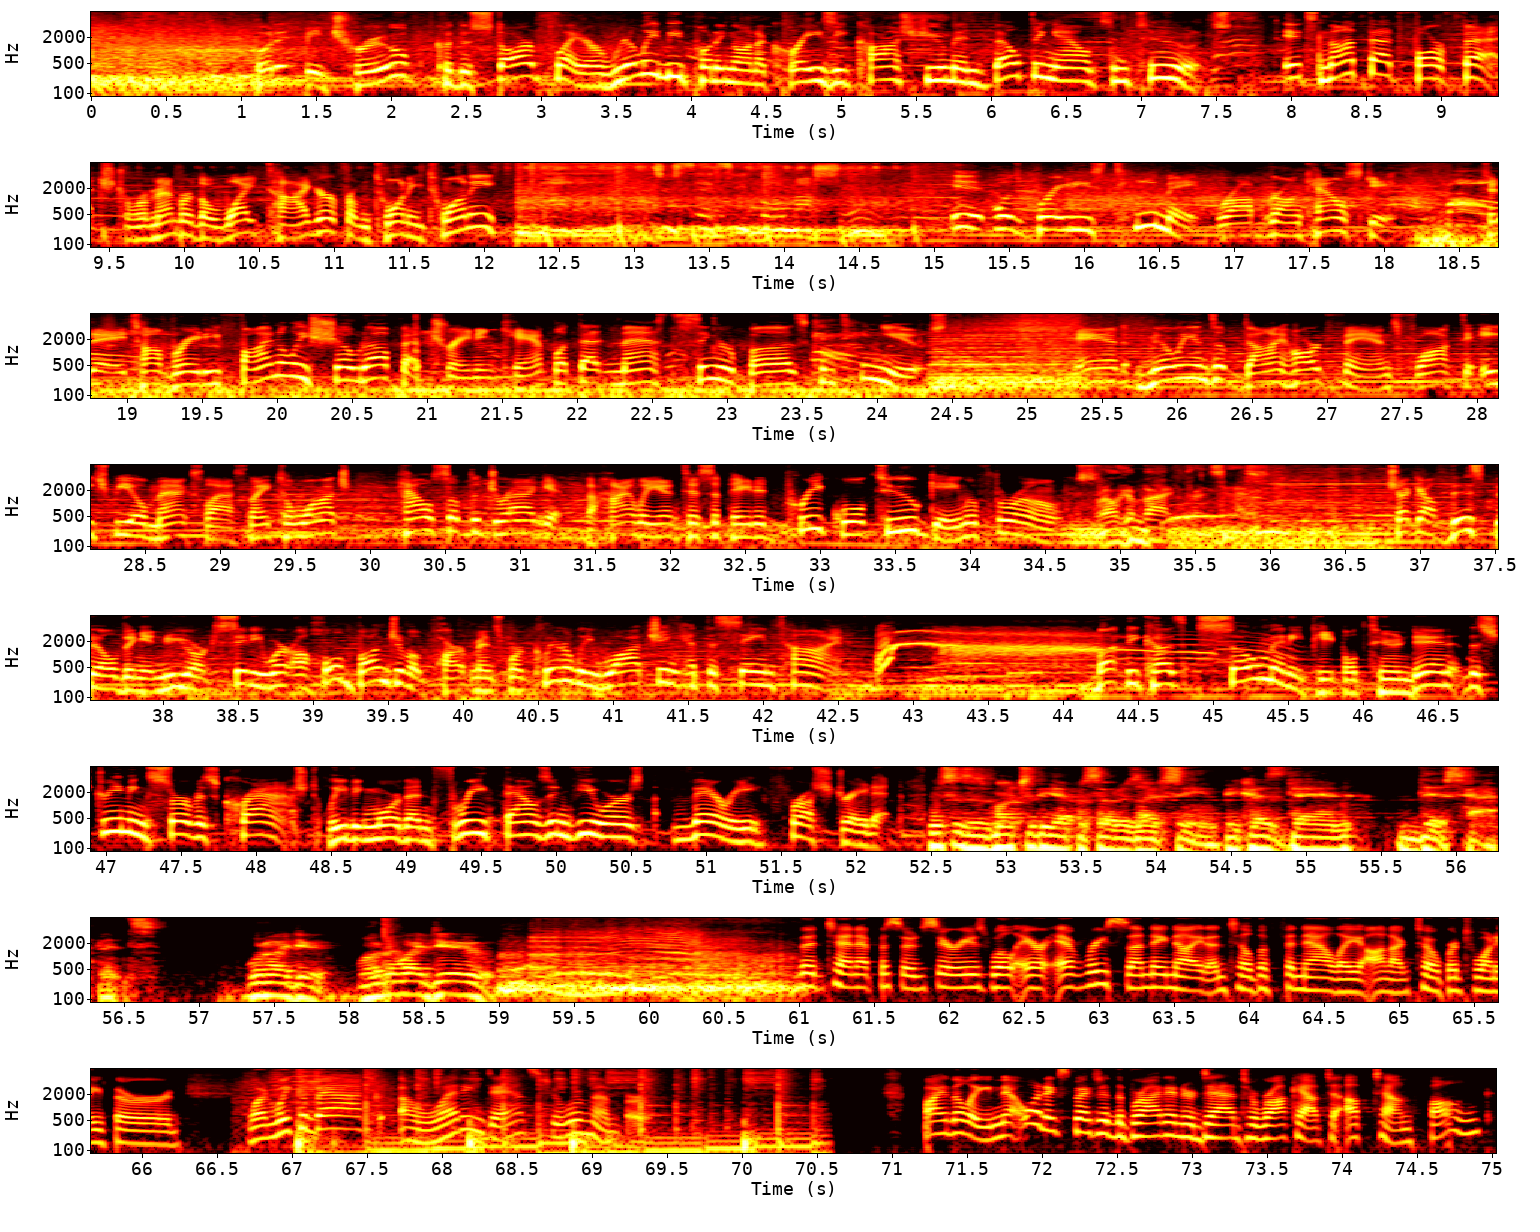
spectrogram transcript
Could it be true? Could the star player really be putting on a crazy costume and belting out some tunes? It's not that far fetched. Remember the white tiger from 2020? It was Brady's teammate, Rob Gronkowski. Today, Tom Brady finally showed up at training camp, but that masked singer buzz continues. And millions of die-hard fans flocked to HBO Max last night to watch House of the Dragon, the highly anticipated prequel to Game of Thrones. Welcome back, Princess. Check out this building in New York City where a whole bunch of apartments were clearly watching at the same time. But because so many people tuned in, the streaming service crashed, leaving more than 3,000 viewers very frustrated. This is as much of the episode as I've seen because then this happens. What do I do? What do I do? The 10 episode series will air every Sunday night until the finale on October 23rd. When we come back, a wedding dance to remember. Finally, no one expected the bride and her dad to rock out to Uptown Funk.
